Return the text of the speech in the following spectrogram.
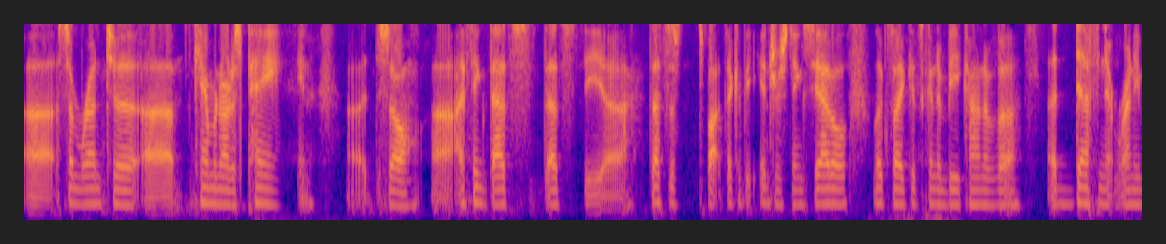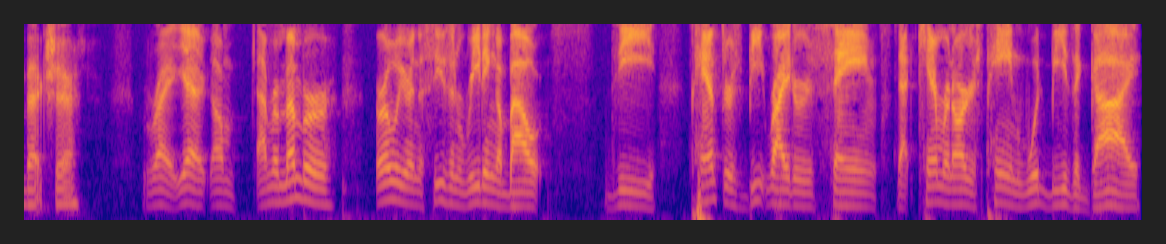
uh, some run to uh, Cameron Artis-Payne. Uh, so uh, I think that's that's the that's a spot that could be interesting. Seattle looks like it's going to be kind of a, a definite running back share. Right. Yeah. Um. I remember earlier in the season reading about the Panthers beat writers saying that Cameron Artis-Payne would be the guy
